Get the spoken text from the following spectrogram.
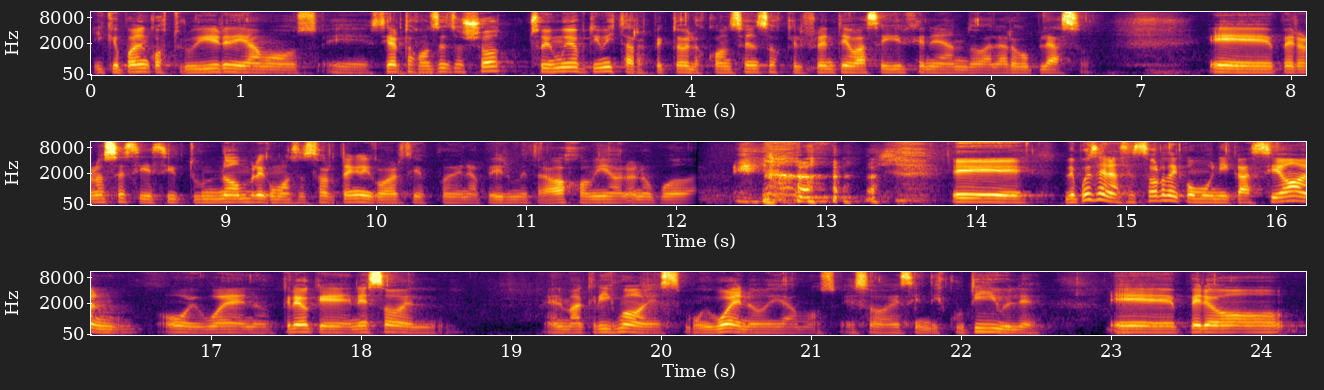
y que pueden construir, digamos, eh, ciertos consensos. Yo soy muy optimista respecto de los consensos que el Frente va a seguir generando a largo plazo. Eh, pero no sé si decirte un nombre como asesor técnico, a ver si después vienen a pedirme trabajo a mí, ahora no puedo dar. después en asesor de comunicación, uy, bueno, creo que en eso el, el macrismo es muy bueno, digamos, eso es indiscutible. pero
